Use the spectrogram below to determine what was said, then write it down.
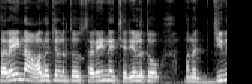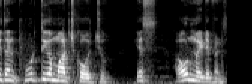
సరైన ఆలోచనలతో సరైన చర్యలతో మన జీవితాన్ని పూర్తిగా మార్చుకోవచ్చు. ఎస్ అవును మై డిఫెన్స్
